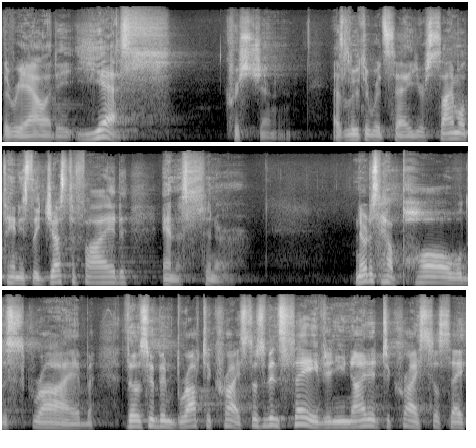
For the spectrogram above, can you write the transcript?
the reality. Yes, Christian, as Luther would say, you're simultaneously justified and a sinner. Notice how Paul will describe those who've been brought to Christ, those who've been saved and united to Christ. He'll say,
